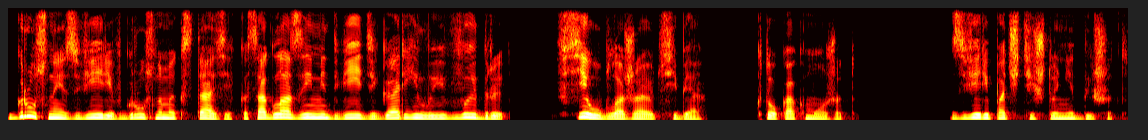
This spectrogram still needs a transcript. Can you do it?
Грустные звери в грустном экстазе, косоглазые медведи, гориллы и выдры – все ублажают себя, кто как может. Звери почти что не дышат.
